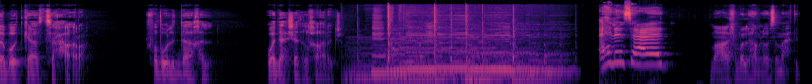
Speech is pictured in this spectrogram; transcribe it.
هذا بودكاست سحارة فضول الداخل ودهشة الخارج. أهلا سعد. معاش ملهم لو سمحتي.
